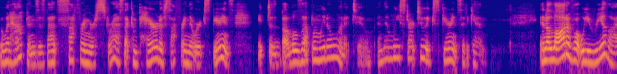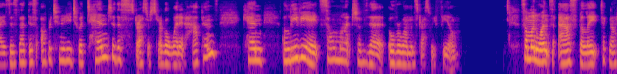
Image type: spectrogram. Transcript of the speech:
But what happens is that suffering or stress, that comparative suffering that we're experiencing, it just bubbles up when we don't want it to. And then we start to experience it again. And a lot of what we realize is that this opportunity to attend to this stress or struggle when it happens can alleviate so much of the overwhelm and stress we feel. Someone once asked the late Thich Nhat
